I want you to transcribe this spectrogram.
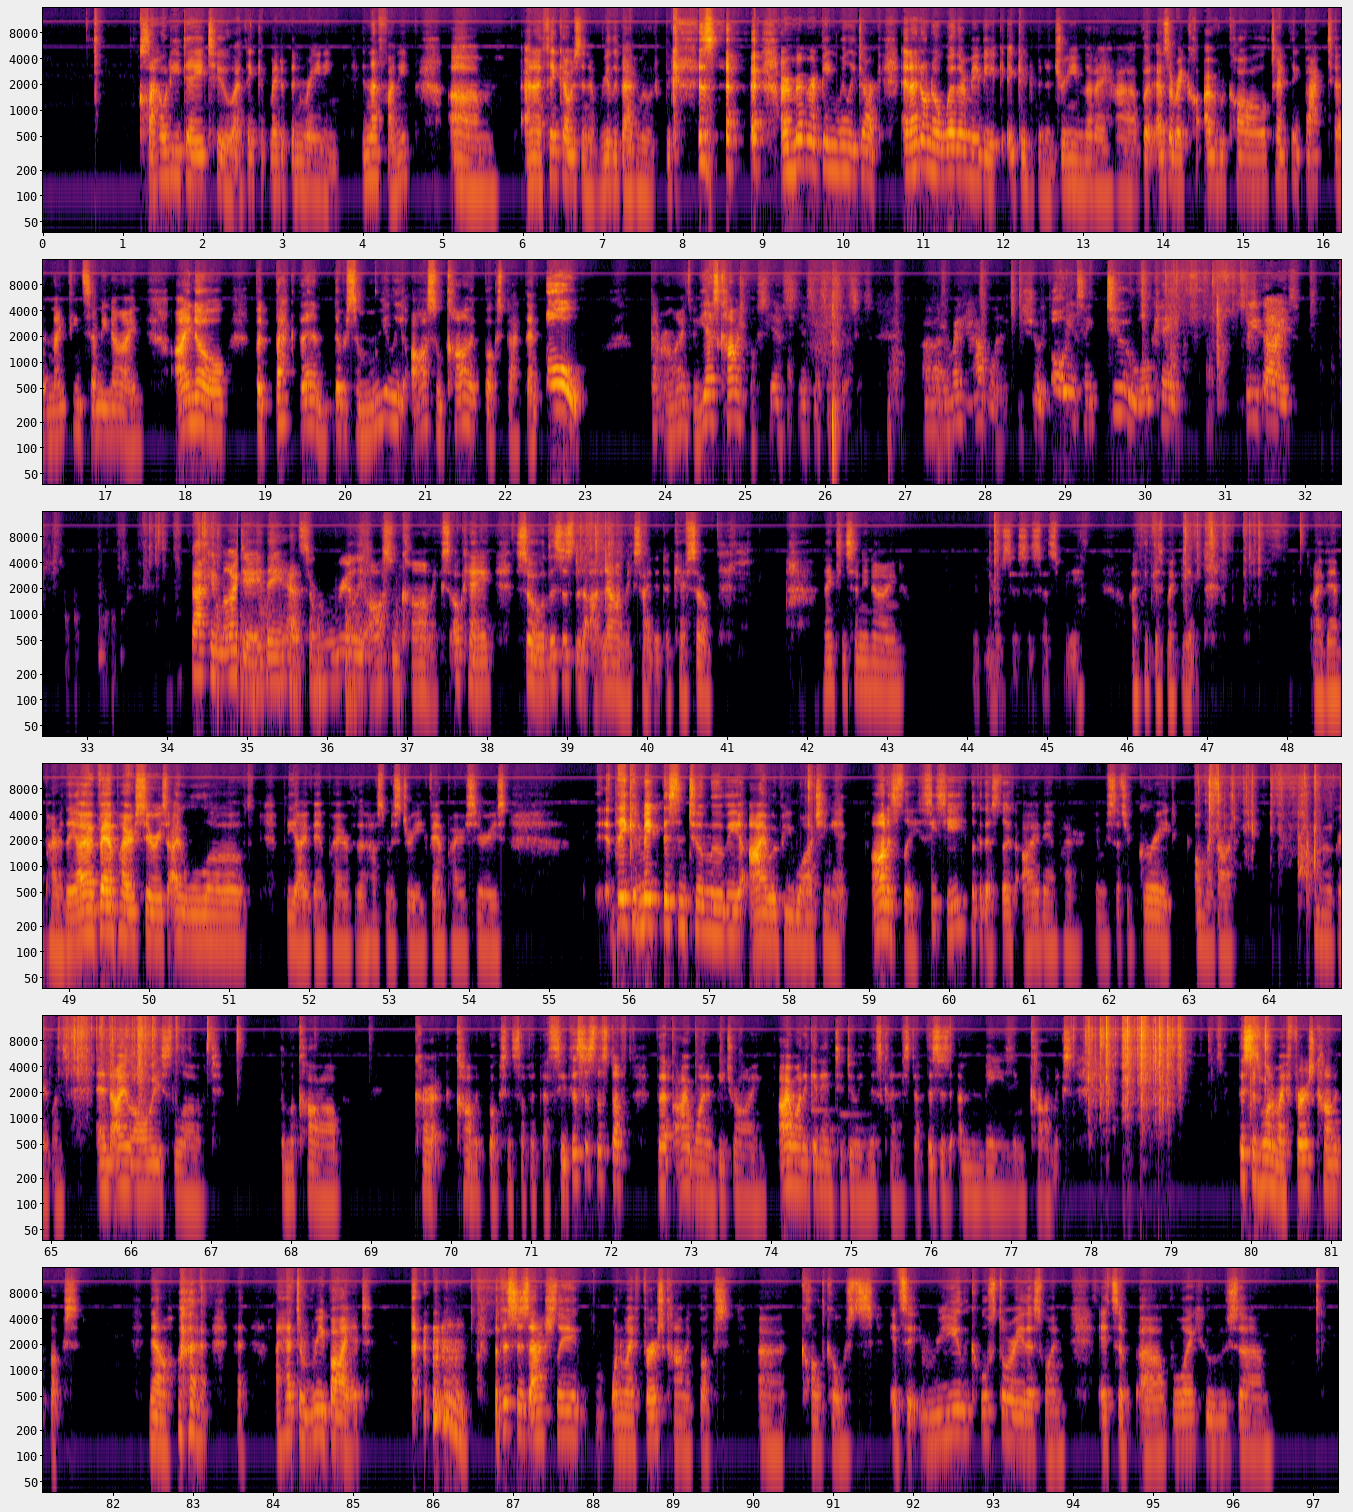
cloudy day too. I think it might have been raining. Isn't that funny? Um, and I think I was in a really bad mood because I remember it being really dark. And I don't know whether maybe it, it could have been a dream that I had, but as I, rec- I recall, trying to think back to 1979, I know, but back then there were some really awesome comic books back then. Oh, that reminds me. Yes, comic books. Yes, yes, yes, yes, yes, yes. Uh, I might have one. I can show you. Oh, yes, I do. Okay. So, you guys, back in my day, they had some really awesome comics. Okay, so this is the now I'm excited. Okay, so 1979. What year is this? This has to be. I think this might be it. I Vampire. The I Vampire series. I loved the I Vampire for the House Mystery Vampire series. They could make this into a movie. I would be watching it. Honestly, see, see, look at this. Look at the I Vampire. It was such a great. Oh my god one of the great ones. And I always loved the macabre comic books and stuff like that. See, this is the stuff that I want to be drawing. I want to get into doing this kind of stuff. This is amazing comics. This is one of my first comic books. Now, I had to rebuy it, but this is actually one of my first comic books uh, called Ghosts. It's a really cool story. This one, it's a, a boy who's um,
